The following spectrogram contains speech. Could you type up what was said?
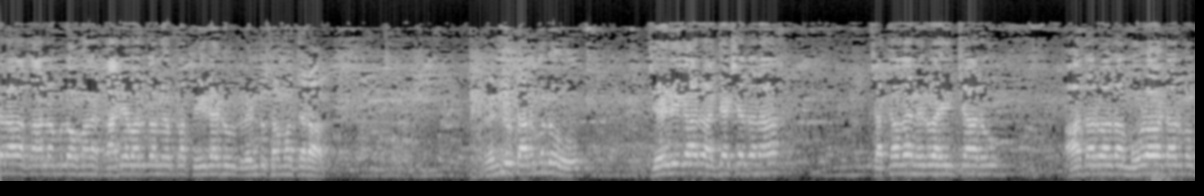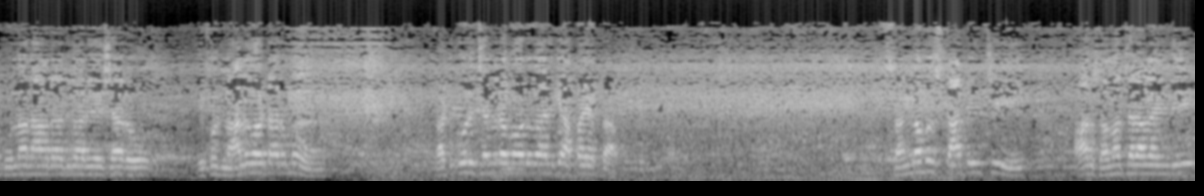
సంవత్సరాల కాలంలో మన కార్యవర్గం యొక్క పీరియడ్ రెండు సంవత్సరాలు. రెండు టర్ములు జేడీ గారు అధ్యక్షతన చక్కగా నిర్వహించారు. ఆ తర్వాత మూడవ టర్ము గుండా నాగరాజు గారు చేశారు. ఇప్పుడు నాలుగవ టర్ము కటుకూరి చంద్రబాబు గారికి అప్పచెప్పాం సంఘము స్థాపించి ఆరు సంవత్సరాలైంది.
